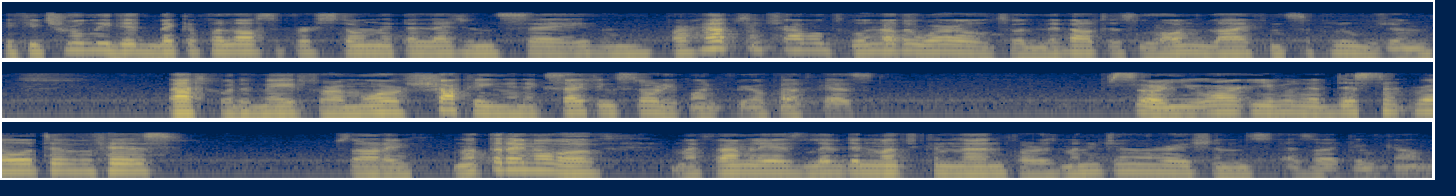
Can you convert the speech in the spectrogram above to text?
If you truly did make a philosopher's stone like the legends say, then perhaps he traveled to another world to live out his long life in seclusion. That would have made for a more shocking and exciting story point for your podcast. So you aren't even a distant relative of his? Sorry, not that I know of. My family has lived in Munchkin Land for as many generations as I can count.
